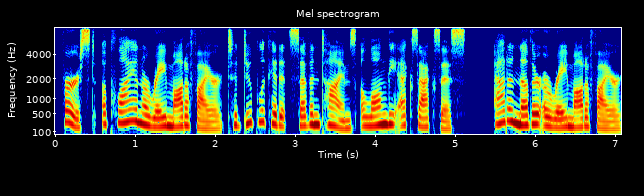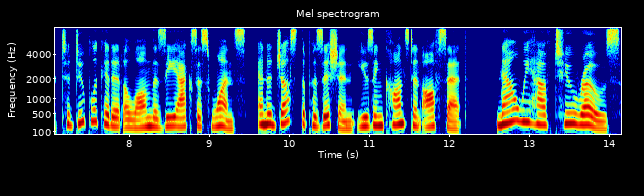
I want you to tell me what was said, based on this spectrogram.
First, apply an Array modifier to duplicate it 7 times along the x-axis. Add another Array modifier to duplicate it along the z-axis once, and adjust the position using constant offset. Now we have two rows.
